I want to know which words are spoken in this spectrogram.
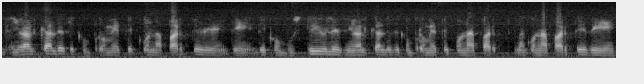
El señor alcalde se compromete con la parte de, de, combustible, el señor alcalde se compromete con la, parte con la parte de,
